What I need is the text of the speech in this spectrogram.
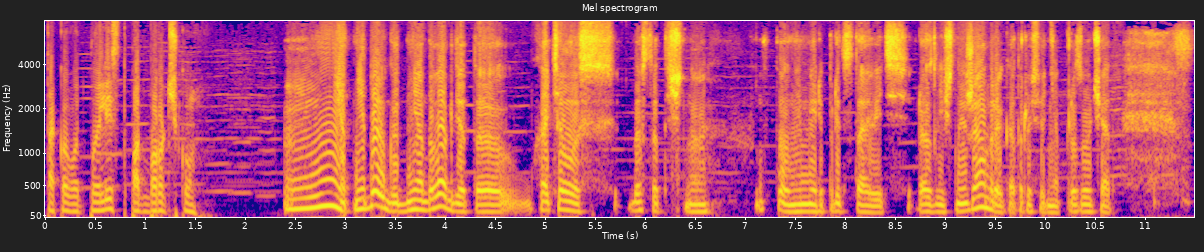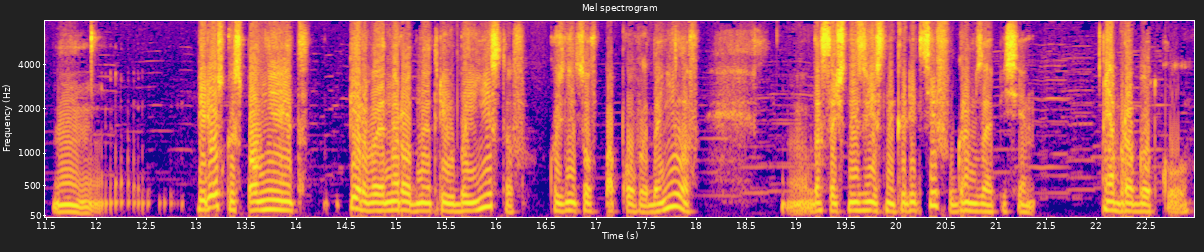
такой вот плейлист, подборочку? Нет, недолго, дня два где-то. Хотелось достаточно ну, в полной мере представить различные жанры, которые сегодня прозвучат. Березку исполняет первое народное трио баянистов Кузнецов, Попов и Данилов. Достаточно известный коллектив в грамзаписи и обработку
